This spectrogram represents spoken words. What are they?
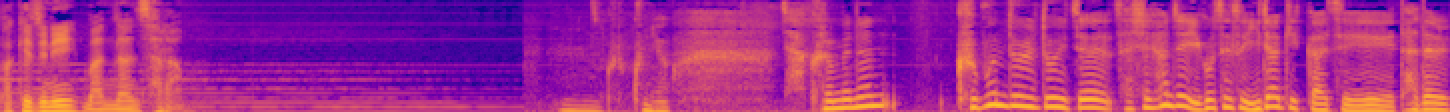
박혜진이 만난 사람. 음, 그렇군요. 자, 그러면은 그분들도 이제 사실 현재 이곳에서 일하기까지 다들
